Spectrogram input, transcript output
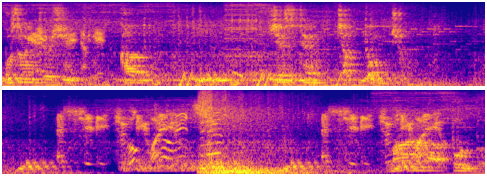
무선 교신기 가도. 시스템 작동 중. SCB 준비 목표 완료. 위치는 SCB 준비 마라 완료. 본부.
